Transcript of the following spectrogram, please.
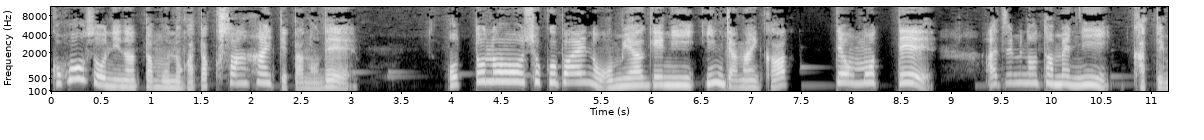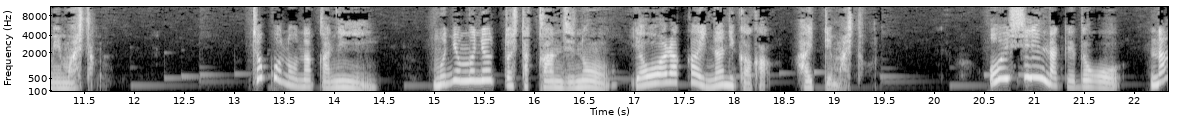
個包装になったものがたくさん入ってたので、夫の職場へのお土産にいいんじゃないかって思って、味見のために買ってみました。チョコの中に、むにゅむにゅっとした感じの柔らかい何かが入っていました。美味しいんだけど、なん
